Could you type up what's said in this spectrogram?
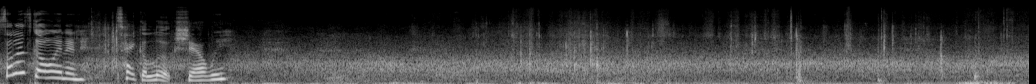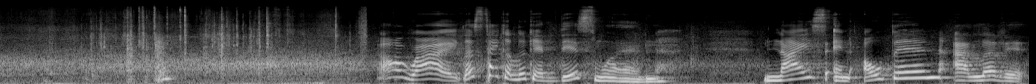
So let's go in and take a look, shall we? All right, let's take a look at this one. Nice and open. I love it.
